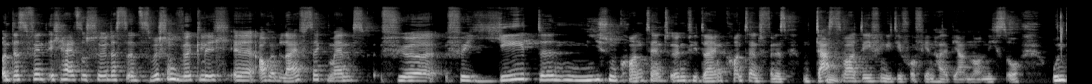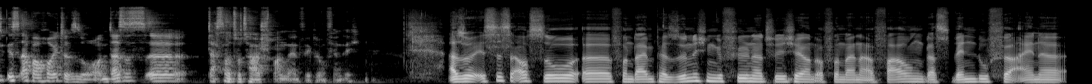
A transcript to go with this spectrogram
und das finde ich halt so schön, dass du inzwischen wirklich äh, auch im Live-Segment für, für jeden Nischen-Content irgendwie deinen Content findest. Und das hm. war definitiv vor viereinhalb Jahren noch nicht so. Und ist aber heute so. Und das ist, äh, das ist eine total spannende Entwicklung, finde ich. Also ist es auch so äh, von deinem persönlichen Gefühl natürlich her und auch von deiner Erfahrung, dass wenn du für eine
